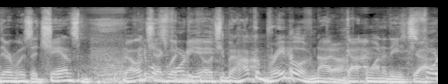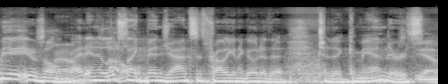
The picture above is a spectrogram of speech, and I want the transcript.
there was a chance Belichick would be coaching, but how could Vrabel have not yeah. gotten one of these jobs? 48 years old, right? And it looks like Ben Johnson's probably going to go to the to the Commanders. Yeah.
